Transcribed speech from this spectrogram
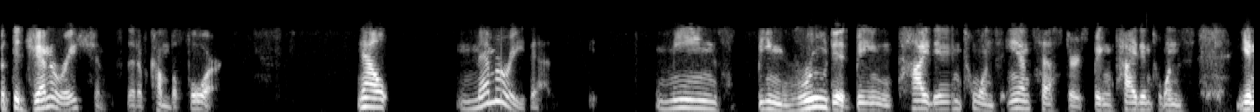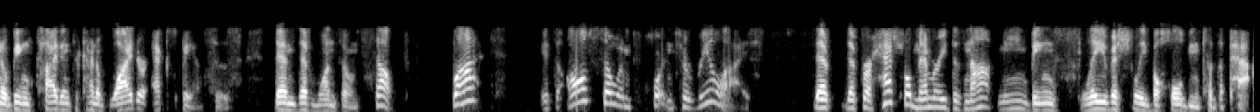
but the generations that have come before. Now, memory then means being rooted, being tied into one's ancestors, being tied into one's, you know, being tied into kind of wider expanses than, than one's own self. But it's also important to realize that, that for Heschel, memory does not mean being slavishly beholden to the past,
